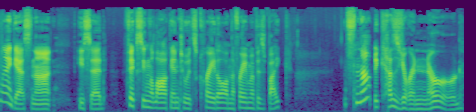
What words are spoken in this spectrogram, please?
I guess not, he said, fixing the lock into its cradle on the frame of his bike. It's not because you're a nerd,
